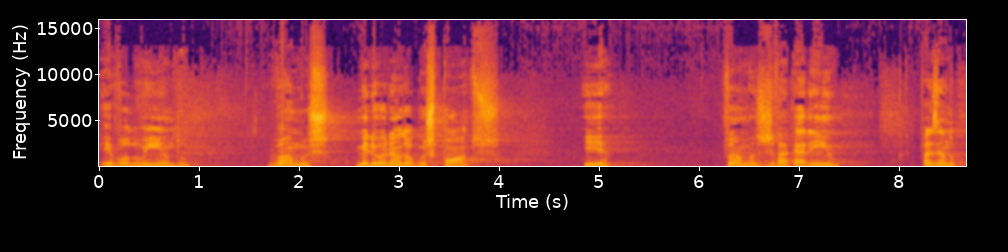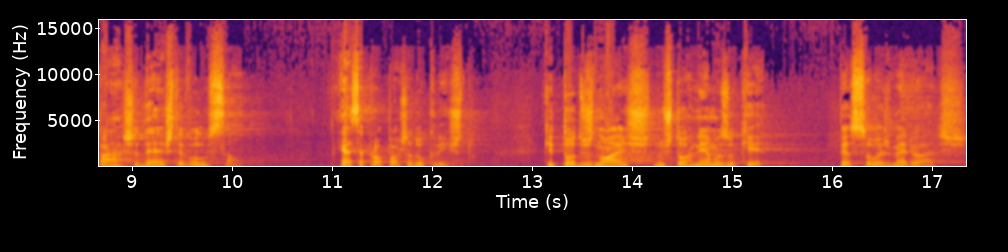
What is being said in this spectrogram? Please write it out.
Evoluindo, vamos melhorando alguns pontos e vamos devagarinho fazendo parte desta evolução. Essa é a proposta do Cristo. Que todos nós nos tornemos o que? Pessoas melhores.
